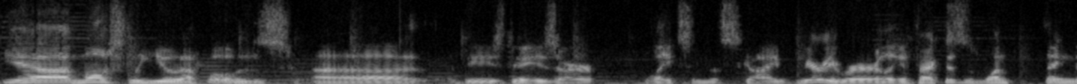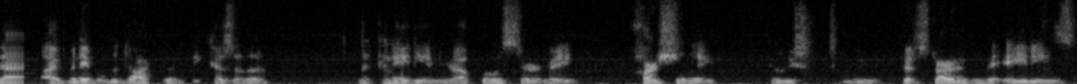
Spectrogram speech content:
Yeah, mostly UFOs uh, these days are lights in the sky. Very rarely. In fact, this is one thing that I've been able to document because of the, the Canadian UFO survey, partially because we, we started in the 80s.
